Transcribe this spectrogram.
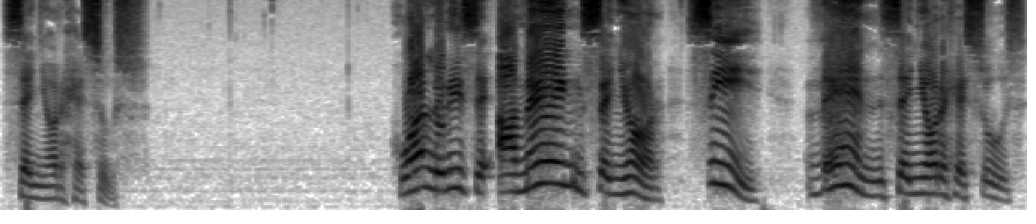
Señor Jesús. Juan le dice, amén, Señor. Sí, ven, Señor Jesús.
